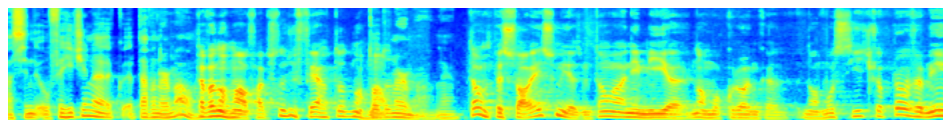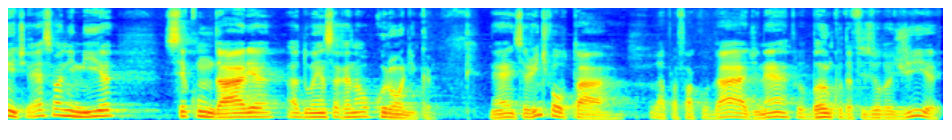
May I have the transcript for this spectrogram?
assim, o ferritina estava normal? Estava normal, Fábio. Estudo de ferro, todo normal. Todo normal, né? Então, pessoal, é isso mesmo. Então, a anemia normocrônica normocítica, provavelmente, essa é uma anemia secundária à doença renal crônica. Né? E se a gente voltar lá para a faculdade, né, para o banco da fisiologia,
